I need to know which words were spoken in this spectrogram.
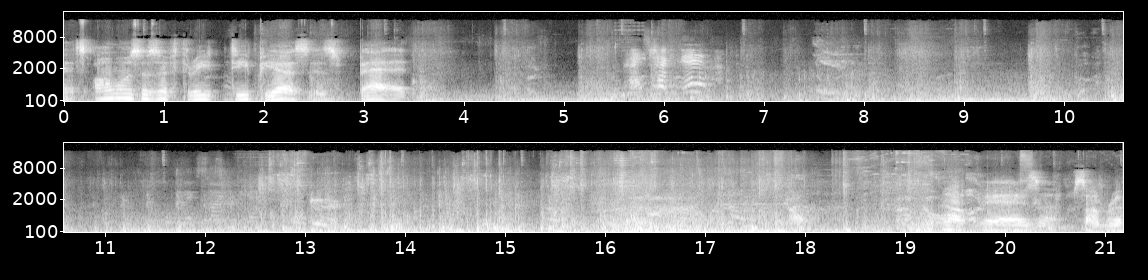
It's almost as if 3 DPS is bad. Hey, check in. Oh, yeah, there's a uh, Sombra.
